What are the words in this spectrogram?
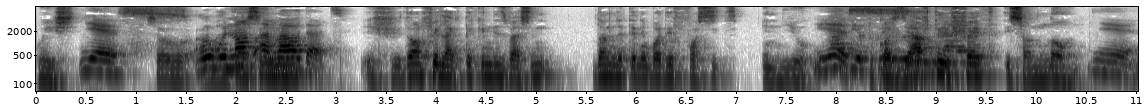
wish. yes So, we will not allow you- that If you don't feel like taking this vaccine, don't let anybody force it in you Yes. because the after life. effect is unknown. Yeah.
